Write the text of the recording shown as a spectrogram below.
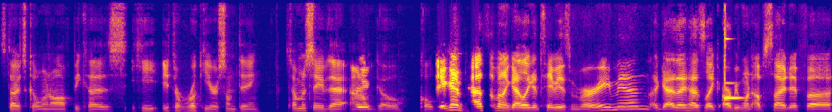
starts going off because he it's a rookie or something. So I'm gonna save that. and I'll go Cole. You're gonna pass up on a guy like Latavius Murray, man? A guy that has like RB one upside if uh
